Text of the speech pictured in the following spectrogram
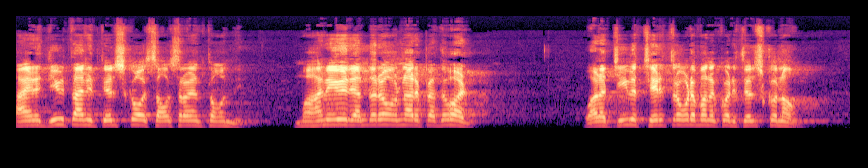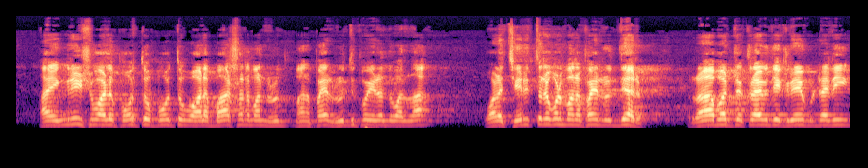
ఆయన జీవితాన్ని తెలుసుకోవాల్సిన అవసరం ఎంతో ఉంది. మహనీయులు ఎందరో ఉన్నారు పెద్దవాళ్ళు. వాళ్ళ జీవిత చరిత్ర కూడా మనం కొన్ని తెలుసుకున్నాం. ఆ ఇంగ్లీష్ వాళ్ళు పోతూ పోతూ వాళ్ళ భాషను మన రు- మన పైన రుద్దిపోయినందువల్ల వాళ్ళ చరిత్ర కూడా మన పైన రుద్దారు. రాబర్ట్ క్రైవ్ ది గ్రేట్ అని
